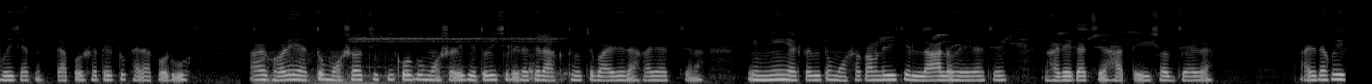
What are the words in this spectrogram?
হয়ে যাবে, তারপর সাথে একটু খেলা করব। আর ঘরে এত মশা হচ্ছে, কী করব? মশারির ভেতরেই ছেলেটাকে রাখতে হচ্ছে, বাইরে রাখা যাচ্ছে না। এমনিই একটা দুটো মশা কামড়ে দিচ্ছে, লাল হয়ে গেছে ঘাড়ের কাছে হাতে এই সব জায়গায়। আরে দেখো এই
